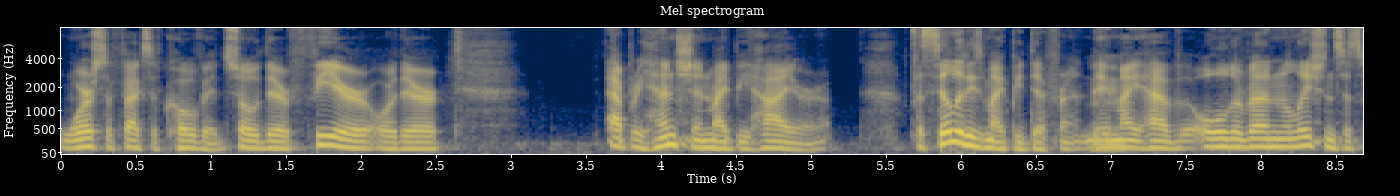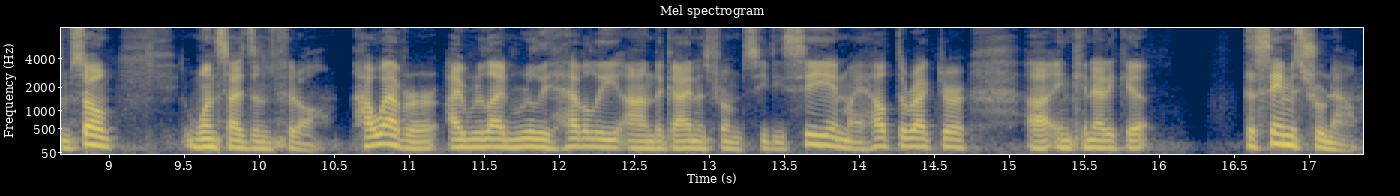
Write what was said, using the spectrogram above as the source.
worse effects of COVID, so their fear or their apprehension might be higher. Facilities might be different. Mm-hmm. They might have older ventilation systems. So one size doesn't fit all. However, I relied really heavily on the guidance from CDC and my health director uh, in Connecticut. The same is true now.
